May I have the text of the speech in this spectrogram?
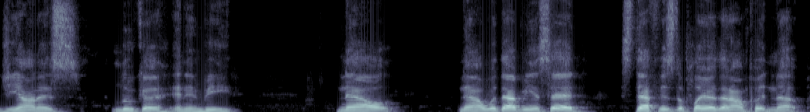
Giannis, Luka, and Embiid. Now, now with that being said, Steph is the player that I'm putting up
